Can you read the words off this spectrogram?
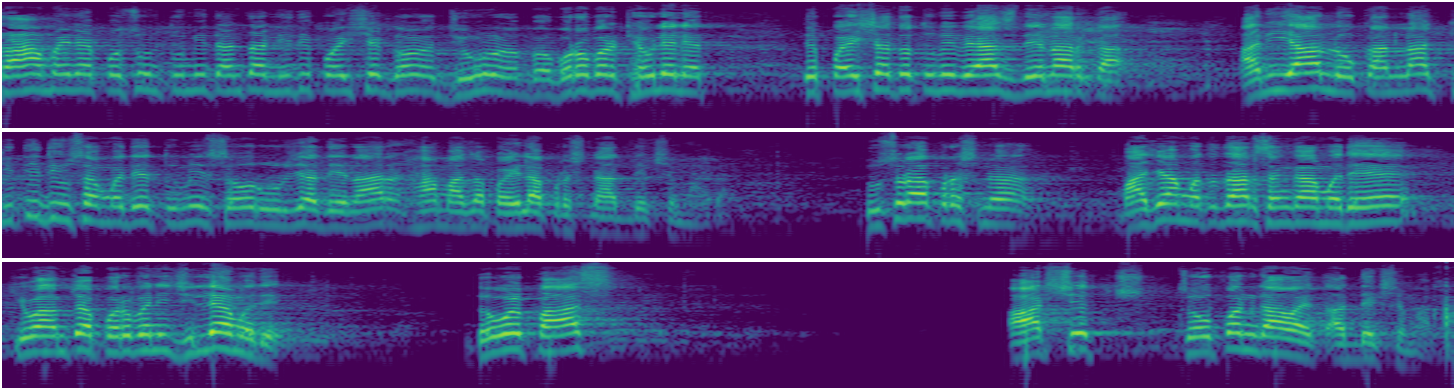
सहा महिन्यापासून तुम्ही त्यांचा निधी पैसे ग जीव बरोबर ठेवलेले आहेत. ते पैशाचं तुम्ही व्याज देणार का? आणि या लोकांना किती दिवसामध्ये तुम्ही सौर ऊर्जा देणार? हा माझा पहिला प्रश्न अध्यक्ष महाराज. दुसरा प्रश्न माझ्या मतदारसंघामध्ये किंवा आमच्या परभणी जिल्ह्यामध्ये जवळपास आठशे चौपन्न गाव आहेत अध्यक्ष मला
